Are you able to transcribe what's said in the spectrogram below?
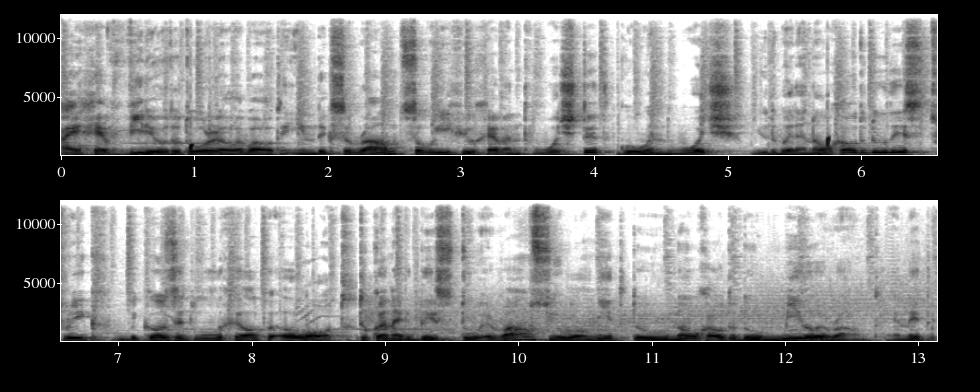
I have video tutorial about index around, so if you haven't watched it, go and watch. You'd better know how to do this trick, because it will help a lot. To connect these two arounds, you will need to know how to do middle around, and it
